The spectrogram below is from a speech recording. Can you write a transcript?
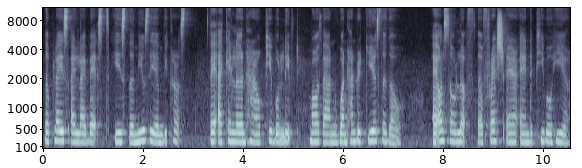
The place I like best is the museum because there I can learn how people lived more than 100 years ago. I also love the fresh air and the people here.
